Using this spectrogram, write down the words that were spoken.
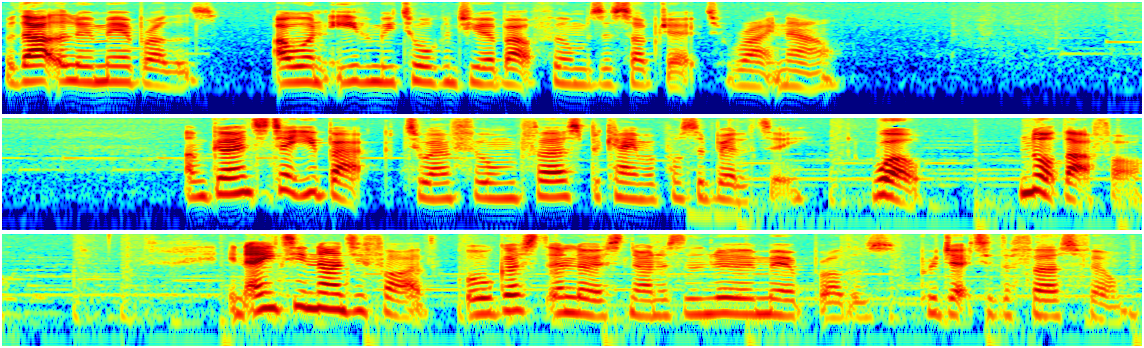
without the Lumiere brothers, I wouldn't even be talking to you about film as a subject right now. I'm going to take you back to when film first became a possibility. Well, not that far. In 1895, August and Louis, known as the Lumiere brothers, projected the first film.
